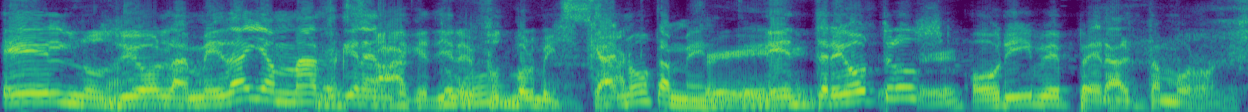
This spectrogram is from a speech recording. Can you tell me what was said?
él nos dio la medalla más grande que tiene el fútbol mexicano. Exactamente. Entre otros, Oribe Peralta Morones.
